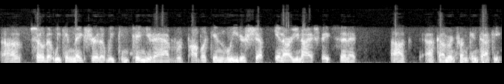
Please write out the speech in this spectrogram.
uh, so that we can make sure that we continue to have Republican leadership in our United States Senate uh, uh, coming from Kentucky.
